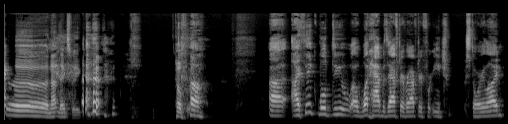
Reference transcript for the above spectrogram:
uh, not next week. Hopefully. Uh, uh, I think we'll do uh, what happens after ever after for each storyline.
